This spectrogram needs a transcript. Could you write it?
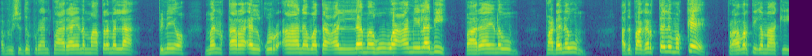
അപ്പോൾ വിശുദ്ധ ഖുർആൻ പാരായണം മാത്രമല്ല. പിന്നെയോ മൻ ഖറ അൽ ഖുർആന വതഅല്ലമഹു വഅമില ബി പാരായണവും പഠനവും അത് പകർത്തലുമൊക്കെ പ്രാവർത്തികമാക്കി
